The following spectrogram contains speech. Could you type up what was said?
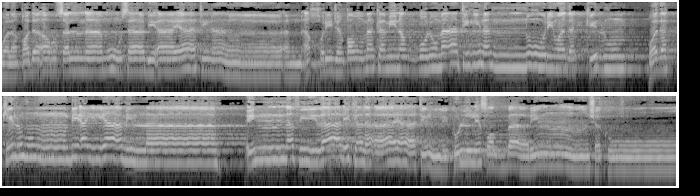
وَلَقَدْ أَرْسَلْنَا مُوسَى بِآيَاتِنَا أَنْ أَخْرِجْ قَوْمَكَ مِنَ الظُّلُمَاتِ إِلَى النُّورِ وَذَكِّرْهُمْ وَذَكِّرْهُمْ بِأَيَّامِ اللَّهِ إِنَّ فِي ذَلِكَ لَآيَاتٍ لِكُلِّ صَبَّارٍ شَكُورٍ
